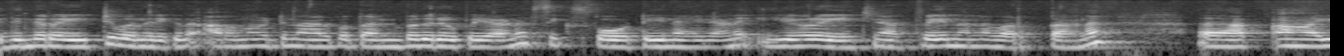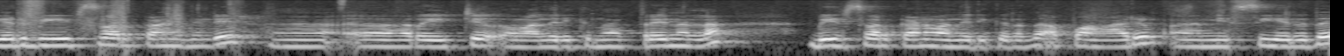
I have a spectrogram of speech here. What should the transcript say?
ഇതിന്റെ റേറ്റ് വന്നിരിക്കുന്നത് അറുന്നൂറ്റി നാൽപ്പത്തൊൻപത് രൂപയാണ്. സിക്സ് ഫോർട്ടി നയനാണ് ഈ ഒരു റേറ്റിന് അത്രയും നല്ല വർത്താണ്. ഈ ഒരു ബീഡ്സ് വർക്കാണ് ഇതിന്റെ റേറ്റ് വന്നിരിക്കുന്നത്. അത്രയും നല്ല ബീഡ്സ് വർക്കാണ് വന്നിരിക്കുന്നത്. അപ്പോൾ ആരും മിസ് ചെയ്യരുത്.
